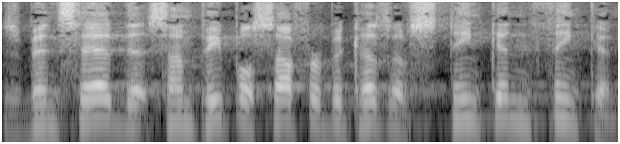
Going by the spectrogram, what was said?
It's been said that some people suffer because of stinking thinking.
